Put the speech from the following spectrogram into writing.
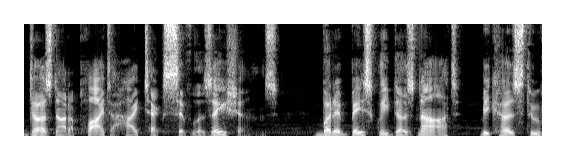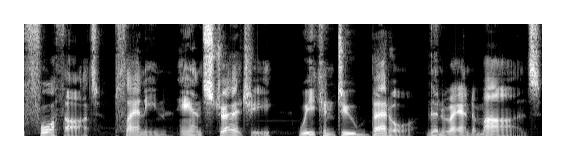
does not apply to high tech civilizations, but it basically does not because through forethought, planning, and strategy, we can do better than random odds,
